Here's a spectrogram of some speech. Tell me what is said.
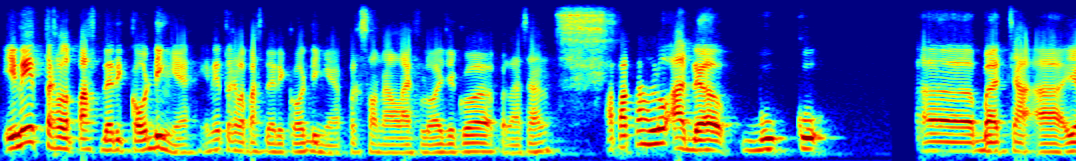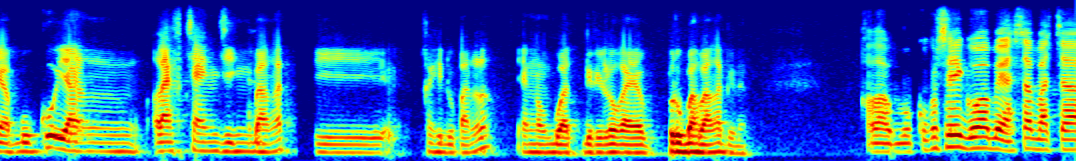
ini terlepas dari coding ya, ini terlepas dari coding ya, personal life lo aja gue penasaran. Apakah lo ada buku eh, baca eh, ya buku yang life changing banget di kehidupan lo, yang membuat diri lo kayak berubah banget gitu? Kalau buku sih gue biasa baca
